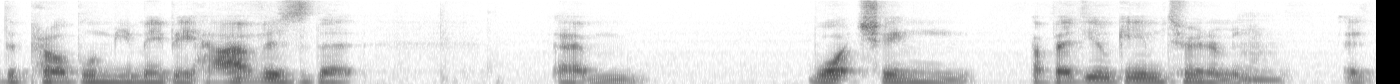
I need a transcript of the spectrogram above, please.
the problem you maybe have is that um, watching a video game tournament Mm. it,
